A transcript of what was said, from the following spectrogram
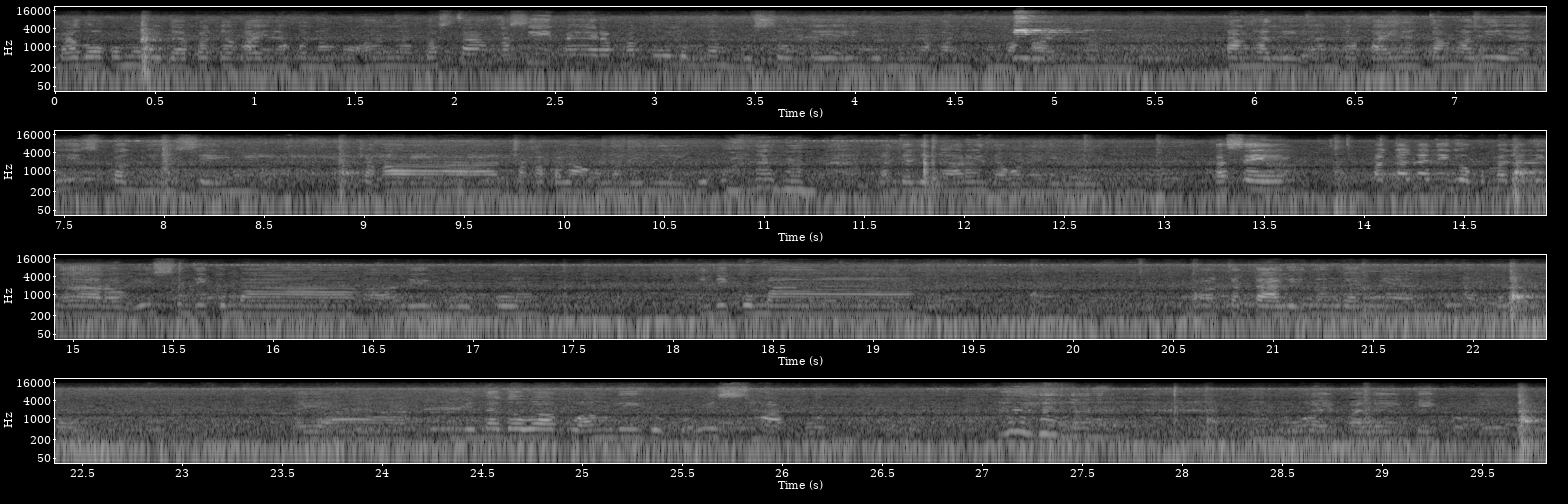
bago ako muli dapat kakain ako ng kung ano. Basta kasi mahirap matulog ng busog kaya hindi muna kami kumakain ng tanghalian. Kakain ng tanghalian is pagising. Tsaka, tsaka pala ako maliligo. madaling araw hindi ako naliligo. Kasi pagka naligo ko madaling araw is hindi ko ma ano yung buko. Hindi ko ma matatali ng ganyan ng buko. Kaya ang ginagawa ko ang ligo ko is hapon. ang buhay palengke ko ayan.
